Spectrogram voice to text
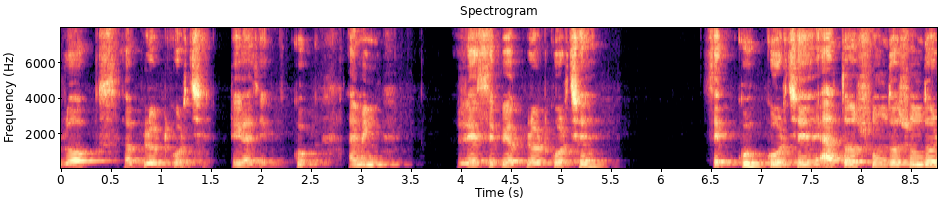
ব্লগস আপলোড করছে, ঠিক আছে? Cook I mean recipe upload করছে। সে কুক করছে, এত সুন্দর সুন্দর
